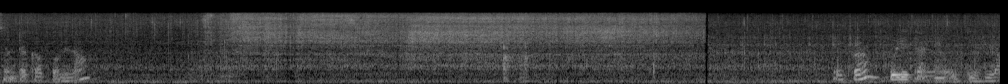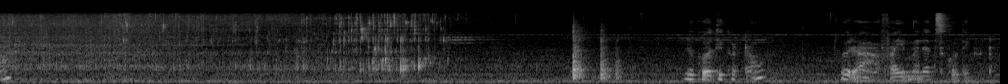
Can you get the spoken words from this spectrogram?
சுண்டக்காய் போடலாம். இப்போ புளி தண்ணி ஊற்றிடலாம் இது கொதிக்கட்டும். ஒரு ஃபைவ் மினிட்ஸ் கொதிக்கட்டும்.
